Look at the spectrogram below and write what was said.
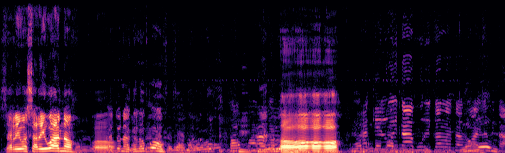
Sariwa-sariwa no. Oh. Ito na, galaw po. Oo, oo, oo. Tamo ay ita.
